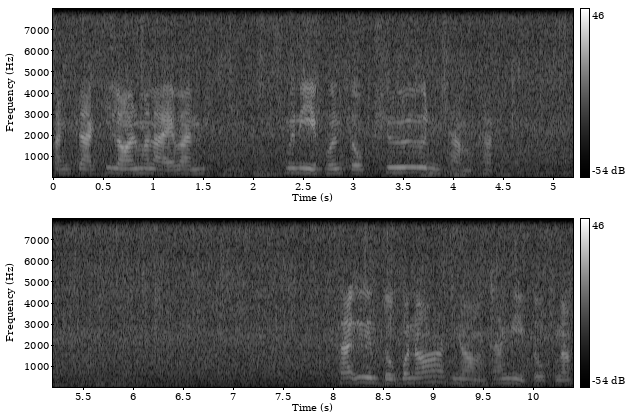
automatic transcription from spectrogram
หลังจากที่ร้อนมาหลายวันมื่อนี้ฝนตกชื่นฉ่ำค่ะทางอื่นตกบ่เนาะพี่น้องทางนี้ตกเนาะ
